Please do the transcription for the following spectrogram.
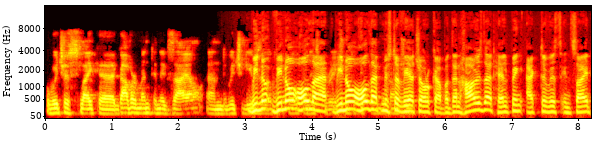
which is like a government in exile, and which we know we know all that we know all that, Mr. Viachorka. But then, how is that helping activists inside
